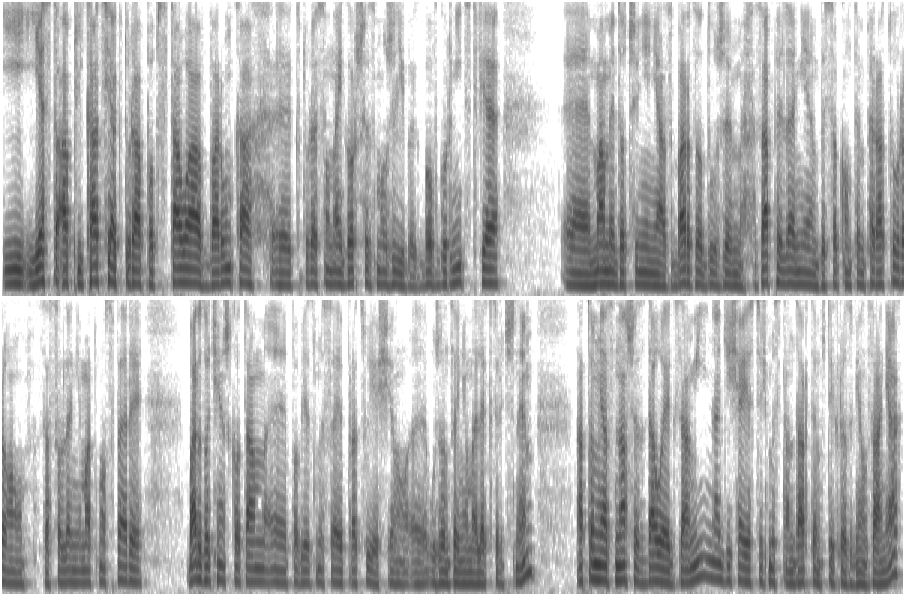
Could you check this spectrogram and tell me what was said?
I jest to aplikacja, która powstała w warunkach, e, które są najgorsze z możliwych, bo w górnictwie e, mamy do czynienia z bardzo dużym zapyleniem, wysoką temperaturą, zasoleniem atmosfery. Bardzo ciężko tam, e, powiedzmy sobie, pracuje się urządzeniom elektrycznym. Natomiast nasze zdały egzamin na dzisiaj jesteśmy standardem w tych rozwiązaniach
